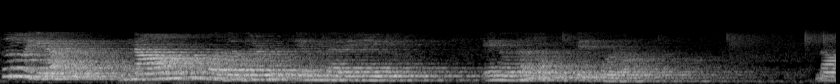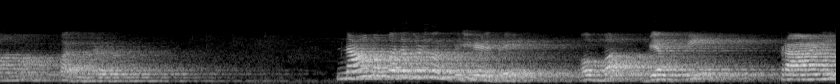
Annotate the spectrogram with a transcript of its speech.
ಸುರುವಿನ ನಾಮಪದಗಳು ಎಂದರೆ ಎನ್ನುವುದನ್ನು ತಿಳ್ಕೊಳ್ಳೋಣ. ನಾಮಪದಗಳು ನಾಮಪದಗಳು ಅಂತ ಹೇಳಿದ್ರೆ ಒಬ್ಬ ವ್ಯಕ್ತಿ, ಪ್ರಾಣಿ,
